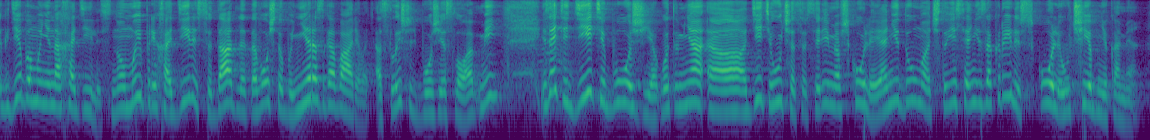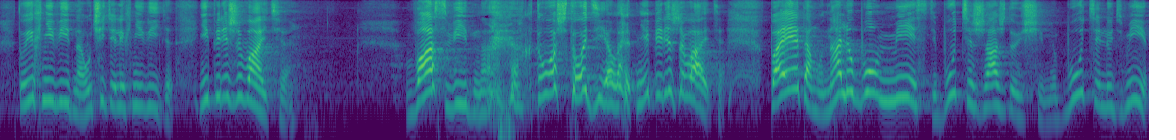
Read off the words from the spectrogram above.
где бы мы ни находились, но мы приходили сюда для того, чтобы не разговаривать, а слышать Божье Слово. Аминь. И знаете, дети Божьи, вот у меня э, дети учатся все время в школе, и они думают, что если они закрылись в школе учебниками, то их не видно, учитель их не видит. Не переживайте. Вас видно, кто что делает, не переживайте. Поэтому на любом месте будьте жаждущими, будьте людьми,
